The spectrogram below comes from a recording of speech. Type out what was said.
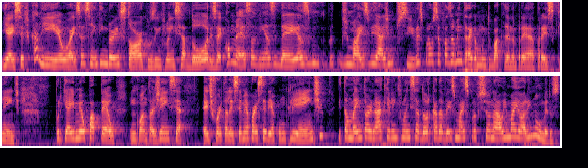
E aí você fica ali, eu, aí você senta em brainstorm com os influenciadores, aí começa a vir as ideias de mais viagem possíveis para você fazer uma entrega muito bacana para esse cliente. Porque aí meu papel enquanto agência é de fortalecer minha parceria com o cliente e também tornar aquele influenciador cada vez mais profissional e maior em números.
